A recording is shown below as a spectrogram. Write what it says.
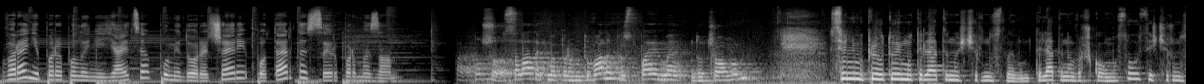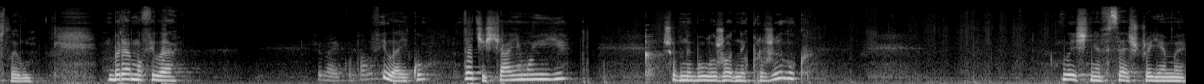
варені перепилені яйця, помідори чері, потерти сир пармезан. Так, ну що, салатик ми приготували, приступаємо до чого? Сьогодні ми приготуємо телятину з чорносливом. Телятину в вершковому соусі з чорносливом. Беремо філе, Філейку, так? філейку, зачищаємо її, щоб не було жодних прожилок. Лишнє все, що є, ми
